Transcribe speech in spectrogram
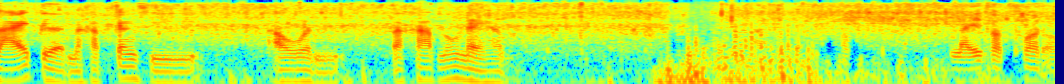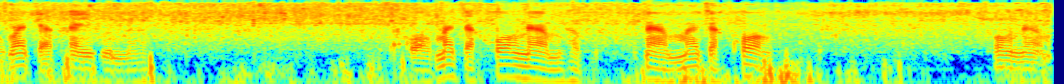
หลายเตือนนะครับ จังสีเอาันปลาคาบลงได้ครับ ไหลถอดถอดออกมาจากไข่คุณนะครับออกมาจากคลองน้ำครับน้ำมาจากคลองคลองน้ำ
